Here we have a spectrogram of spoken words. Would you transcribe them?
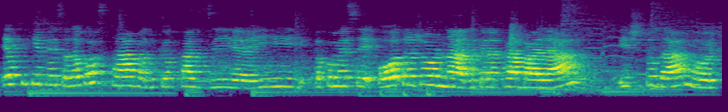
eu fiquei pensando, eu gostava do que eu fazia e eu comecei outra jornada, que era trabalhar e estudar à noite.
